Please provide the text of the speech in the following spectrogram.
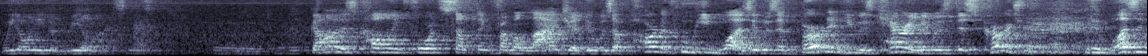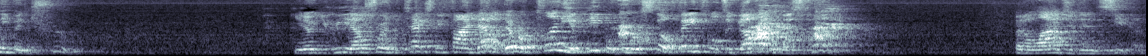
We don't even realize it. God is calling forth something from Elijah that was a part of who he was. It was a burden he was carrying, it was discouragement, but it wasn't even true. You know, you read elsewhere in the text, we find out there were plenty of people who were still faithful to God in this time. But Elijah didn't see them.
